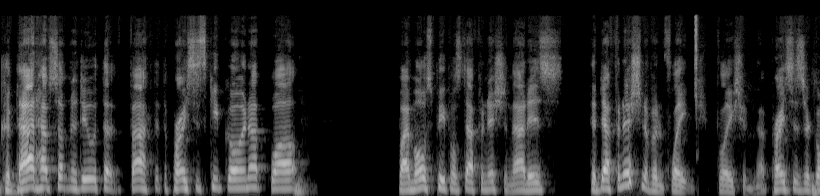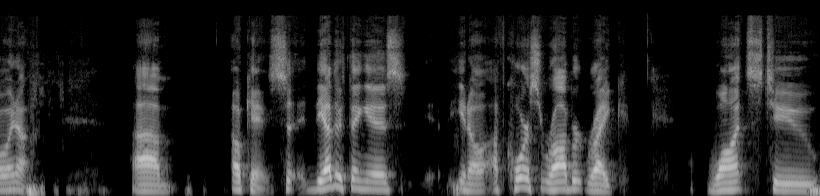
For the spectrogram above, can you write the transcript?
could that have something to do with the fact that the prices keep going up? Well, by most people's definition, that is the definition of inflation. That prices are going up. Um, okay, so the other thing is, you know, of course, Robert Reich wants to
